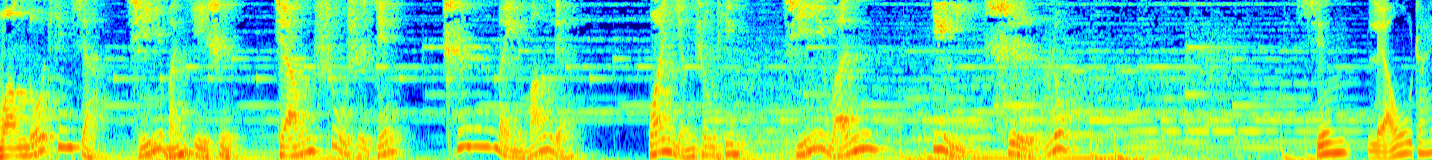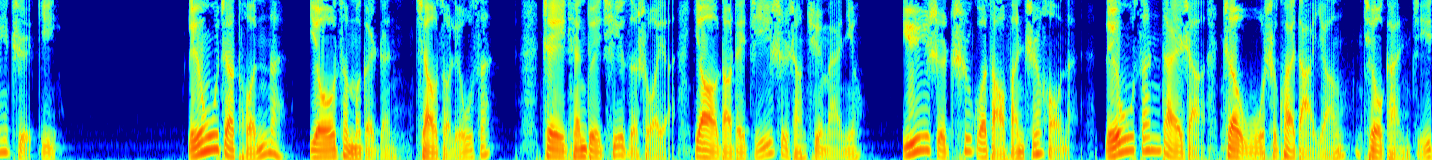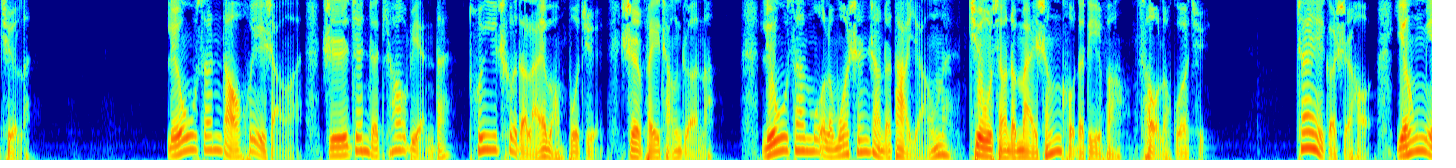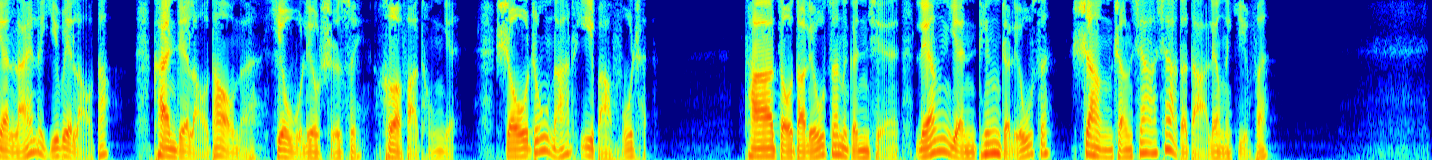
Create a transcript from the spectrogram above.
网罗天下奇闻异事，讲述世间魑魅魍魉。欢迎收听《奇闻异事录》。新《聊斋志异》。刘家屯呢，有这么个人，叫做刘三。这天对妻子说呀，要到这集市上去买牛。于是吃过早饭之后呢，刘三带上这五十块大洋，就赶集去了。刘三到会上啊，只见着挑扁担、推车的来往不绝，是非常热闹。刘三摸了摸身上的大洋呢，就向着卖牲口的地方走了过去。这个时候，迎面来了一位老道。看这老道呢，有五六十岁，鹤发童颜，手中拿着一把拂尘。他走到刘三的跟前，两眼盯着刘三，上上下下的打量了一番。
